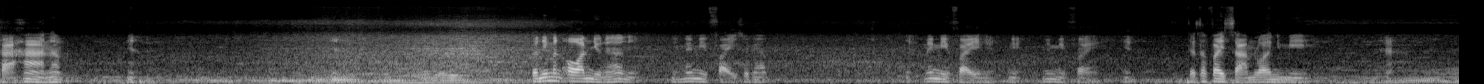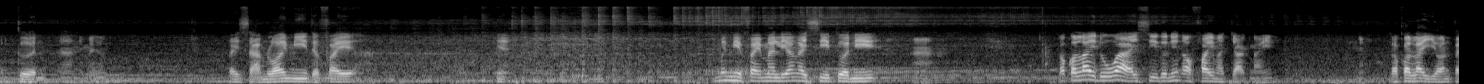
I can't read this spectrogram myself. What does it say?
ขาห้านะครับเนี่ยตอนนี้มันออนอยู่นะครับเนี่ยไม่มีไฟใช่ไหมครับเนี่ยไม่มีไฟเนี่ยเนี่ยไม่มีไฟเนี่ยแต่ถ้าไฟสามร้อยนี่มีมันเกินอ่าเห็นไหมครับไฟสามร้อยมีแต่ไฟเนี่ยไม่มีไฟมาเลี้ยงไอซีตัวนี้อ่าแล้วก็ไล่ดูว่าไอซีตัวนี้เอาไฟมาจากไหน แล้วก็ไล่ย้อนไป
